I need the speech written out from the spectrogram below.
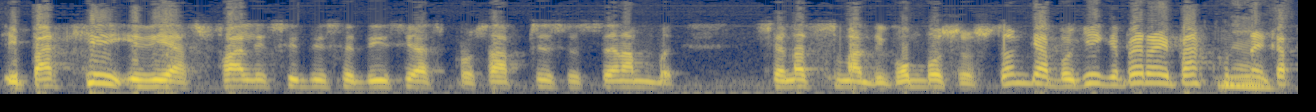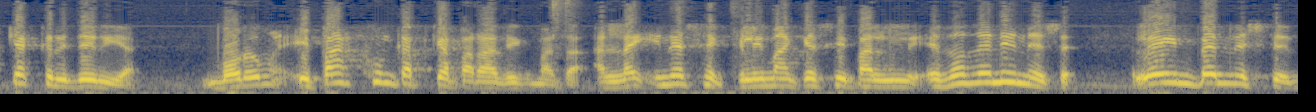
υπάρχει η διασφάλιση της ετήσιας προσάψησης σε ένα, σε ένα σημαντικό ποσοστό και από εκεί και πέρα υπάρχουν Ναι. κάποια κριτήρια. Μπορούμε, υπάρχουν κάποια παραδείγματα, αλλά είναι σε κλίμακες υπαλλήλοι. Εδώ δεν είναι σε... Λέει μπαίνεις στη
